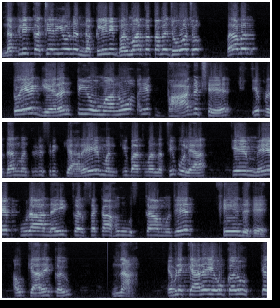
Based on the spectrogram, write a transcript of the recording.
નકલી કચેરીઓ અને નકલીની ભરમાર તો તમે જોવો છો, બરાબર? તો એ ગેરંટીઓમાંનો એક ભાગ છે, એ પ્રધાનમંત્રી શ્રી ક્યારેય મન કી બાતમાં નથી બોલ્યા કે મેં પૂરા નહીં કર સકા હું, ઉસકા મુજે ખેદ હે. આવું ક્યારેય કહ્યું? ના. એમણે ક્યારેય એવું કહ્યું કે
